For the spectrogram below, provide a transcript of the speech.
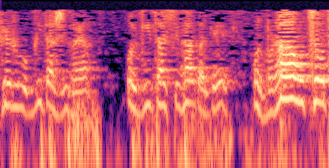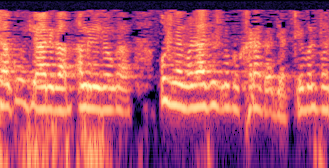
फिर वो गीता सिखाया। और गीता सिखा करके, और बड़ा उत्सव था कोई ज्ञान का, अंग्रेज़ों का। उसने महाराज उसमें को खड़ा कर दिया। टेबल पर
